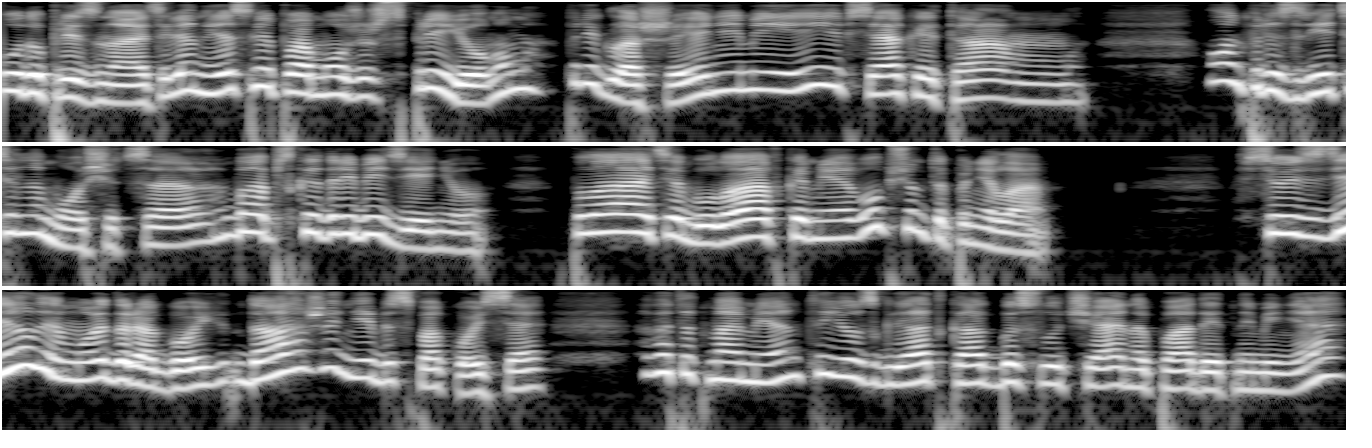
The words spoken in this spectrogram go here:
Буду признателен, если поможешь с приемом, приглашениями и всякой там...» Он презрительно морщится, бабской дребеденью. Платьем, булавками, в общем, ты поняла. «Все сделаем, мой дорогой, даже не беспокойся», в этот момент ее взгляд как бы случайно падает на меня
